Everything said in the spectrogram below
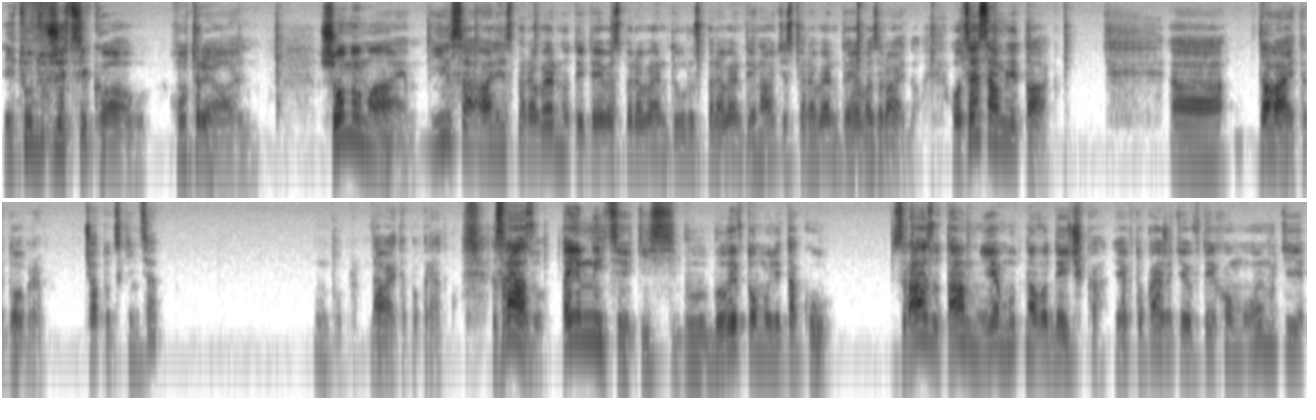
І тут дуже цікаво. От реально. Що ми маємо? Іса, Альгіс перевернутий, Тейвас перевернутий, Урус перевернутий, Наутіс перевернутий, Евас Райдо. Оце сам літак. Е, давайте, добре. Ча тут з кінця? Ну, добре, давайте по порядку. Зразу таємниці якісь були в тому літаку. Зразу там є мутна водичка. Як то кажуть, в тихому омуті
